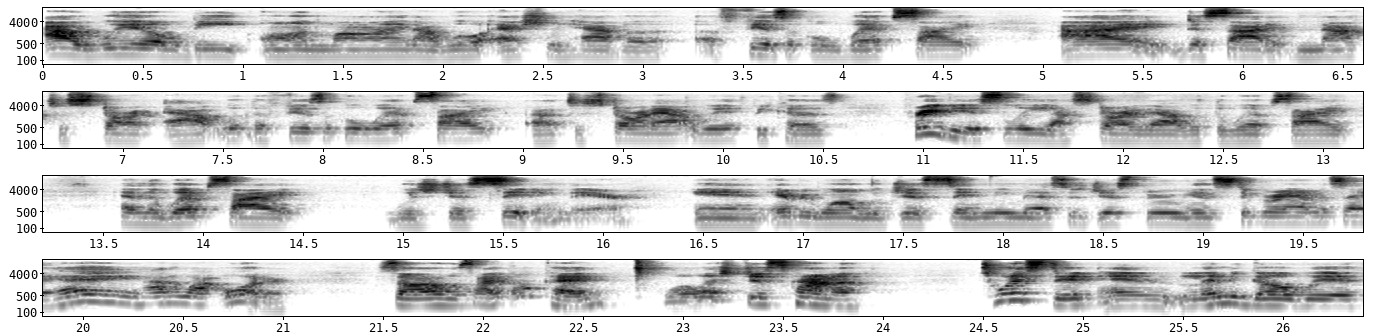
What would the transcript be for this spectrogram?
I will be online. I will actually have a, a physical website. I decided not to start out with a physical website uh, to start out with because previously I started out with the website and the website was just sitting there and everyone would just send me messages through Instagram and say, "Hey, how do I order?" So I was like, "Okay, well, let's just kind of twist it and let me go with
